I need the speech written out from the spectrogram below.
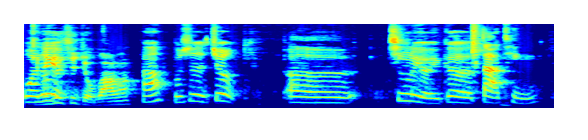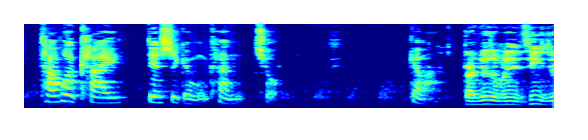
我那个去酒吧吗？啊，不是，就呃，青旅有一个大厅，他会开电视给我们看球，干嘛？感觉怎么你听你这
